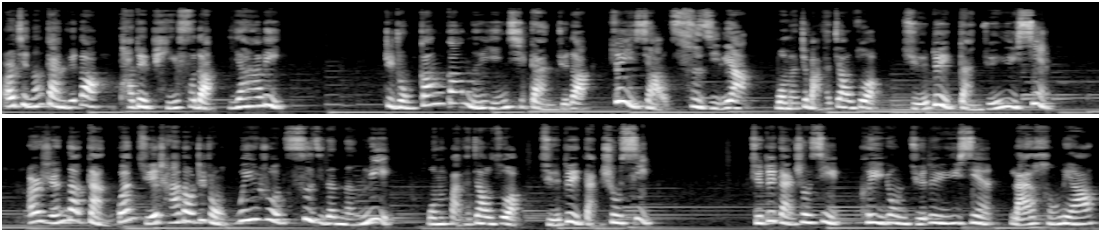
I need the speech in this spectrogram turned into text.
而且能感觉到它对皮肤的压力。这种刚刚能引起感觉的最小刺激量，我们就把它叫做绝对感觉阈限。而人的感官觉察到这种微弱刺激的能力，我们把它叫做绝对感受性。绝对感受性可以用绝对阈限来衡量。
